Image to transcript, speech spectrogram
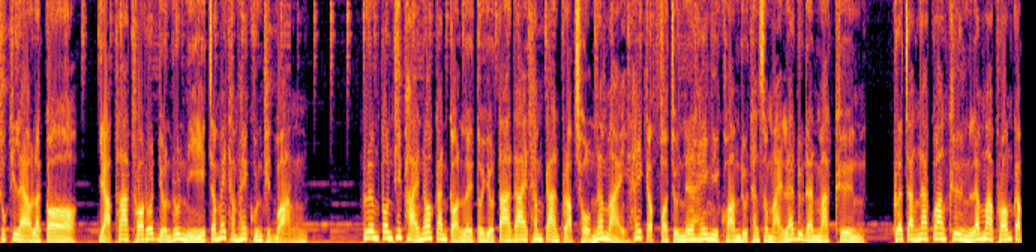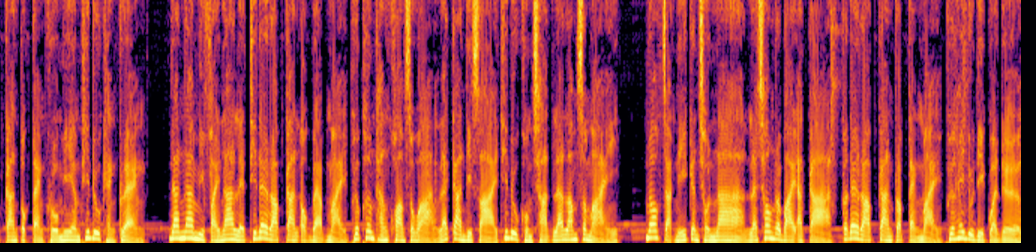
ทุกที่แล้วแล้วก็ อย่าพลาดเพราะรถยนต์รุ่นนี้จะไม่ทำให้คุณผิดหวังเริ่มต้นที่ภายนอกกันก่อนเลยโตโยต้าได้ทำการปรับโฉมหน้าใหม่ให้กับ Fortuner ให้มีความดูทันสมัยและดูดันมากขึ้น กระจังหน้ากว้างขึ้นและมาพร้อมกับการตกแต่งโครเมียมที่ดูแข็งแกร่ง ด้านหน้ามีไฟหน้าเลดที่ได้รับการออกแบบใหม่เพื่อเพิ่มทั้งความสว่างและการดีไซน์ที่ดูคมชัดและล้ำสมัย นอกจากนี้กันชนหน้าและช่องระบายอากาศก็ได้รับการปรับแต่งใหม่เพื่อให้ดูดีกว่าเดิม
